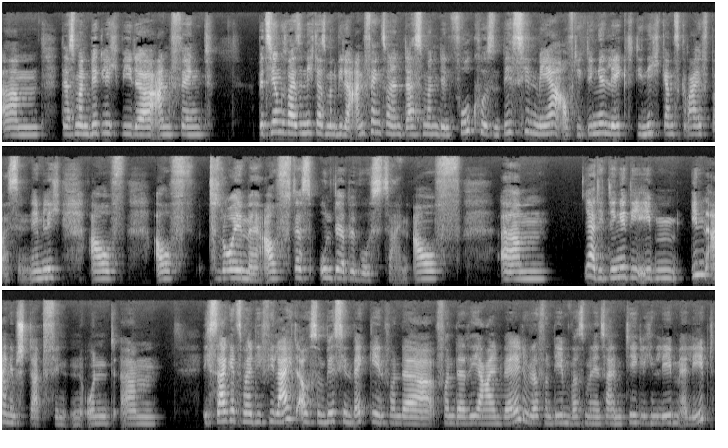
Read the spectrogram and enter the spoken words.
ähm, dass man wirklich wieder anfängt, beziehungsweise nicht, dass man wieder anfängt, sondern dass man den Fokus ein bisschen mehr auf die Dinge legt, die nicht ganz greifbar sind, nämlich auf, auf Träume, auf das Unterbewusstsein, auf ähm, ja, die Dinge, die eben in einem stattfinden. Und ähm, ich sage jetzt mal, die vielleicht auch so ein bisschen weggehen von der, von der realen Welt oder von dem, was man in seinem täglichen Leben erlebt,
